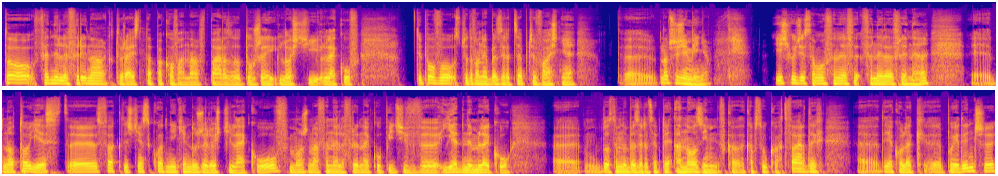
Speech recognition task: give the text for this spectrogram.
to fenylefryna, która jest napakowana w bardzo dużej ilości leków typowo sprzedawanych bez recepty właśnie e, na przeziębienia. Jeśli chodzi o samą fenylefrynę, e, no to jest e, faktycznie składnikiem dużej ilości leków. Można fenylefrynę kupić w jednym leku dostępny bez recepty, anozin w kapsułkach twardych jako lek pojedynczy.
